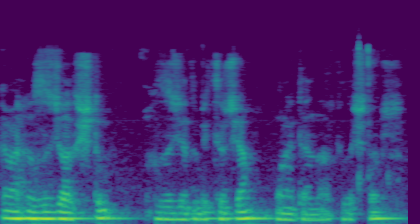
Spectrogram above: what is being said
Hemen hızlıca açtım. Hızlıca da bitireceğim. O nedenle arkadaşlar.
